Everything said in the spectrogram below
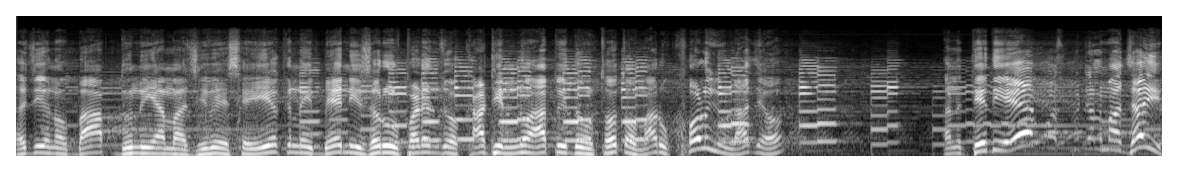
હજી એનો બાપ દુનિયામાં જીવે છે, એક નહીં બે ની જરૂર પડે જો કાઠી ન આપી દઉં તો તો મારું ખોળ્યું લાજે હો. અને તેથી એક હોસ્પિટલમાં જઈ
